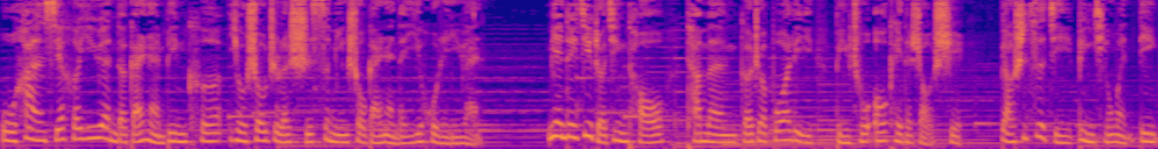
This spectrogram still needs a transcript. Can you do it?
武汉协和医院的感染病科又收治了十四名受感染的医护人员。面对记者镜头，他们隔着玻璃比出 OK 的手势，表示自己病情稳定。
